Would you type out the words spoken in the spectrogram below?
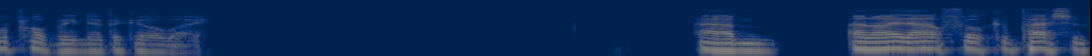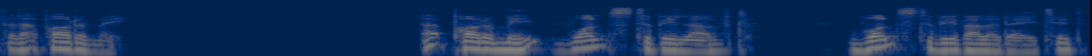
will probably never go away. Um, and I now feel compassion for that part of me. That part of me wants to be loved, wants to be validated,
